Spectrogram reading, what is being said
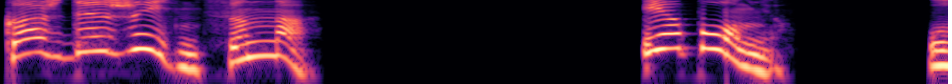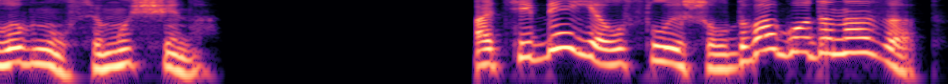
каждая жизнь ценна. «Я помню», — улыбнулся мужчина. «О тебе я услышал два года назад,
